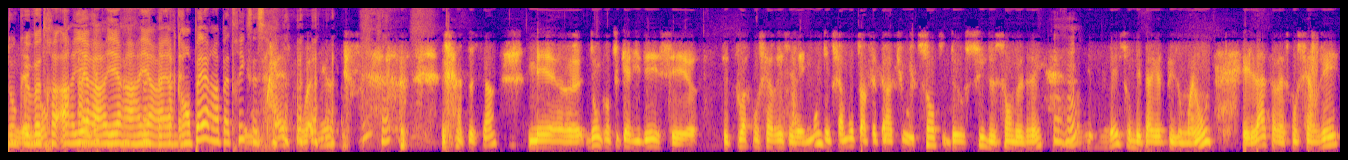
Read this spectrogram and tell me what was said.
Donc euh, votre arrière, arrière, arrière, arrière grand-père, hein, Patrick, c'est ça Presque, on va dire. c'est un peu ça. Mais euh, donc, en tout cas, l'idée, c'est euh, c'est de pouvoir conserver ces aliments. Donc, ça monte en température de- au-dessus de 100 degrés, Mhm. degrés, sur des périodes plus ou moins longues. Et là, ça va se conserver,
